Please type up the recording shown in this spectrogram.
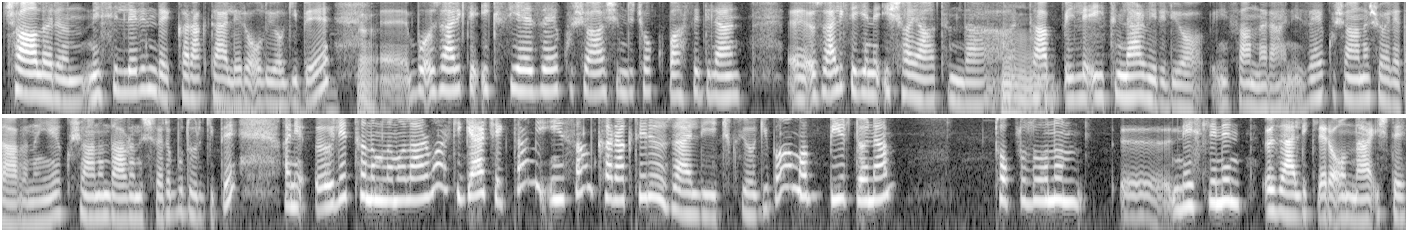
çağların, nesillerin de karakterleri oluyor gibi. Evet. E, bu özellikle X, Y, Z kuşağı şimdi çok bahsedilen e, özellikle yine iş hayatında hmm. hatta belli eğitimler veriliyor insanlara hani Z kuşağına şöyle davranın, Y kuşağının davranışları budur gibi. Hani öyle tanımlamalar var ki gerçekten bir insan karakteri özelliği çıkıyor gibi ama bir dönem topluluğunun e, neslinin özellikleri onlar işte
